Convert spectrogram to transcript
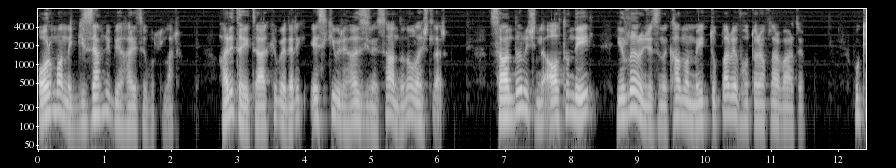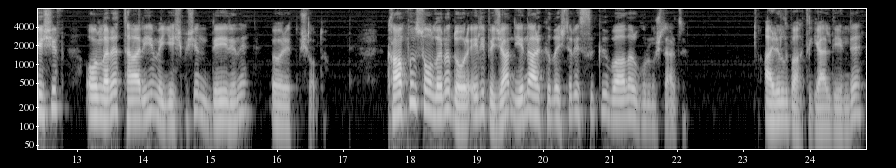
ormanda gizemli bir harita buldular. Haritayı takip ederek eski bir hazine sandığına ulaştılar. Sandığın içinde altın değil, yıllar öncesinde kalma mektuplar ve fotoğraflar vardı. Bu keşif onlara tarihin ve geçmişin değerini öğretmiş oldu. Kampın sonlarına doğru Elif ve Can yeni arkadaşları sıkı bağlar kurmuşlardı. Ayrılık vakti geldiğinde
